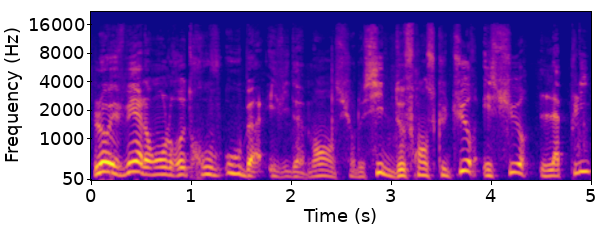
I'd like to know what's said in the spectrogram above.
L'OFB, alors on le retrouve où? Bah, Évidemment sur le site de France Culture et sur l'appli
